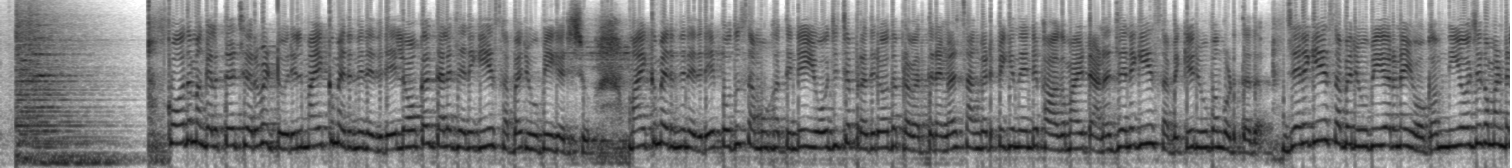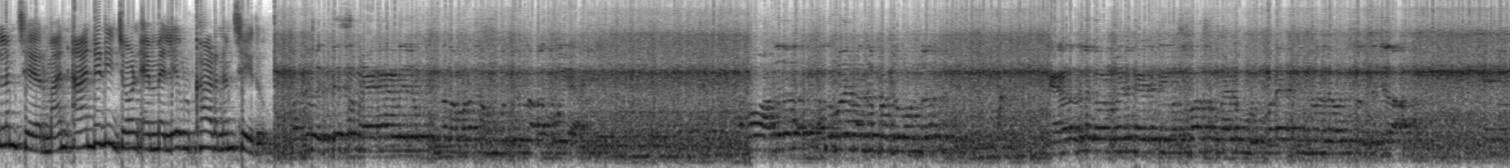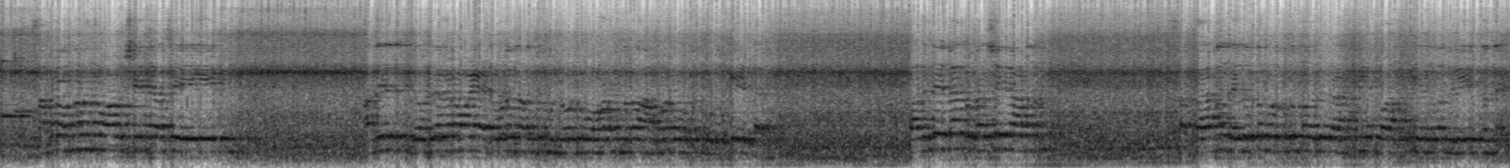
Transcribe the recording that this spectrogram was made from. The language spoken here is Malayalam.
കോതമംഗലത്ത് ചെറുവട്ടൂരിൽ മയക്കുമരുന്നിനെതിരെ ലോക്കൽ തല ജനകീയ സഭ രൂപീകരിച്ചു. മയക്കുമരുന്നിനെതിരെ പൊതുസമൂഹത്തിന്റെ യോജിച്ച പ്രതിരോധ പ്രവർത്തനങ്ങൾ സംഘടിപ്പിക്കുന്നതിന്റെ ഭാഗമായിട്ടാണ് ജനകീയ സഭയ്ക്ക് രൂപം കൊടുത്തത്. ജനകീയ സഭ രൂപീകരണ യോഗം നിയോജക മണ്ഡലം chairman Antony John M L A ഉദ്ഘാടനം ചെയ്തു. അപ്പോൾ അത് അതുമായി ബന്ധപ്പെട്ടുകൊണ്ട് എല്ലാം തുടർച്ചയിലാണ്. സർക്കാരിന് നേതൃത്വം കൊടുക്കുന്ന ഒരു രാഷ്ട്രീയ പാർട്ടി എന്നുള്ള നിലയിൽ തന്നെ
